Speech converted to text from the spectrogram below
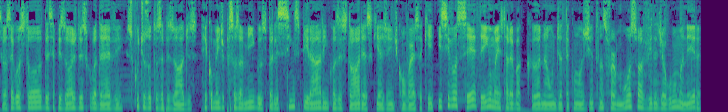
Se você gostou desse episódio do Scuba Dev, escute os outros episódios, recomende para seus amigos para eles se inspirarem com as histórias que a gente conversa aqui. E se você tem uma história bacana onde a tecnologia transformou sua vida de alguma maneira,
